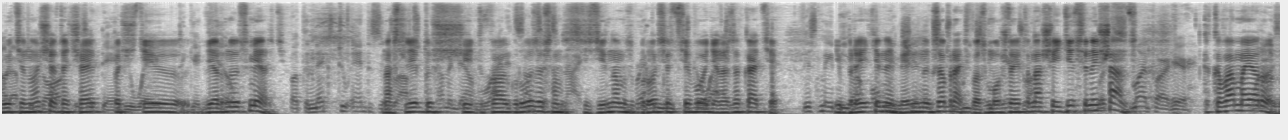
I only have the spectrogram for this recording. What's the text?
Выйти ночью означает почти верную смерть. На следующие два груза с анестезином сбросят сегодня на закате. И Брейки намерен их забрать. Возможно, это наш единственный шанс. Какова моя роль?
